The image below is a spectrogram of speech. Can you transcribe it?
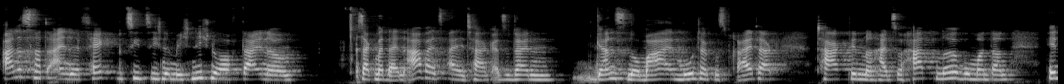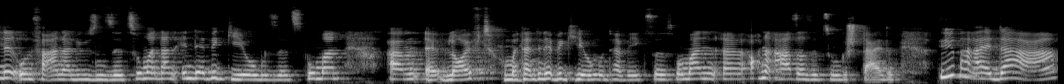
Alles hat einen Effekt, bezieht sich nämlich nicht nur auf deine, sag mal, deinen Arbeitsalltag, also deinen ganz normalen Montag bis Freitag, Tag, den man halt so hat, ne, wo man dann in den Unfallanalysen sitzt, wo man dann in der Begehung sitzt, wo man ähm, äh, läuft, wo man dann in der Begehung unterwegs ist, wo man äh, auch eine ASA-Sitzung gestaltet. Überall da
